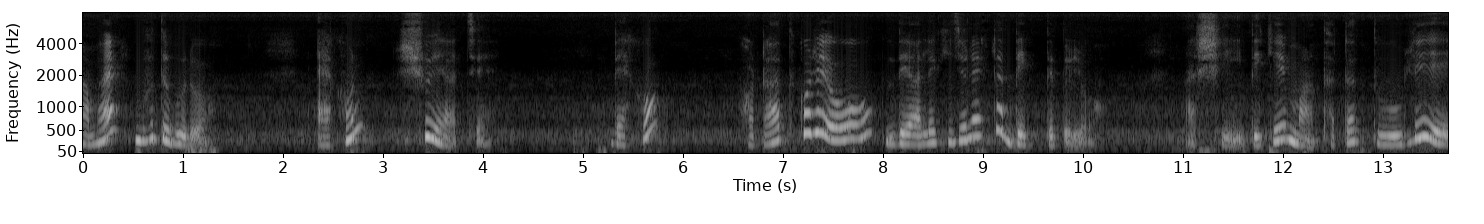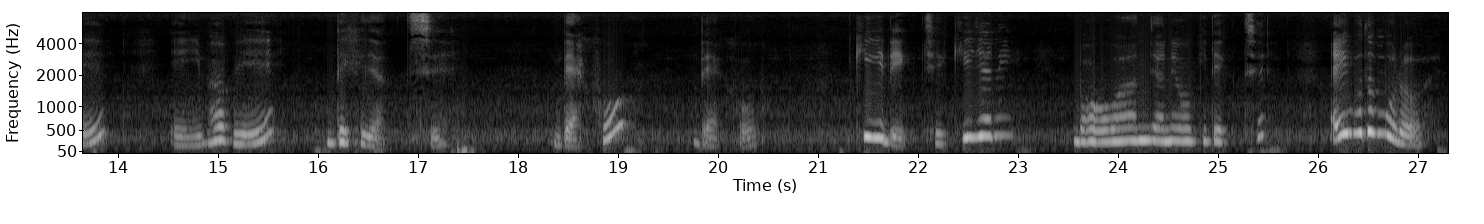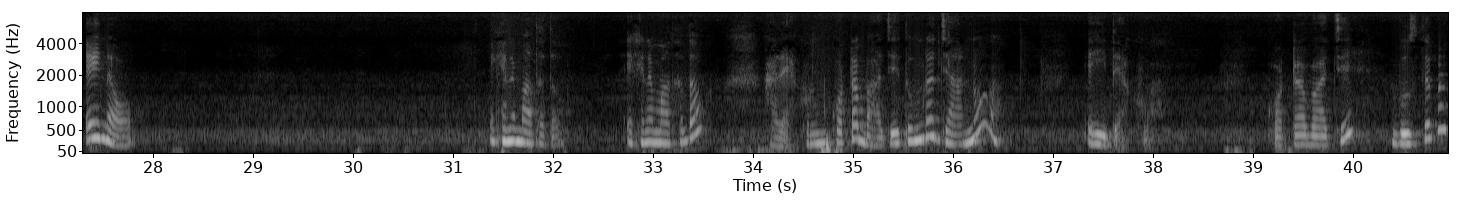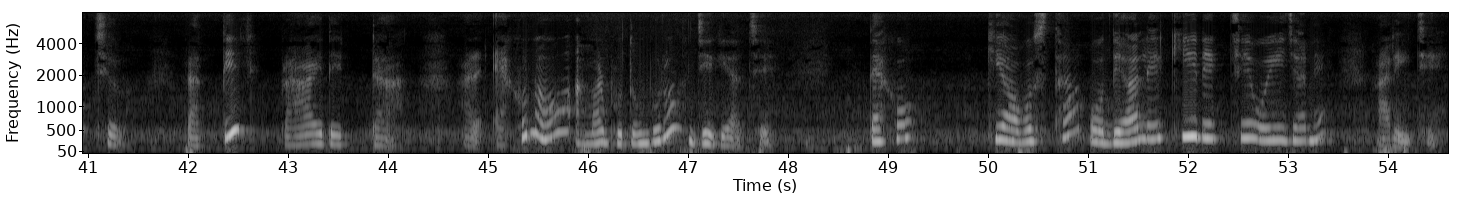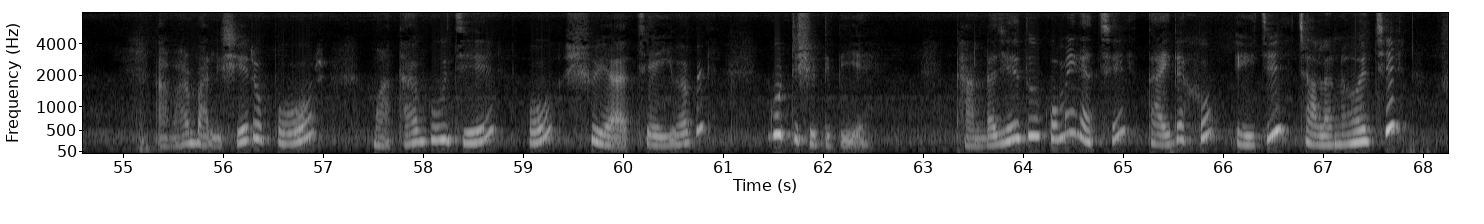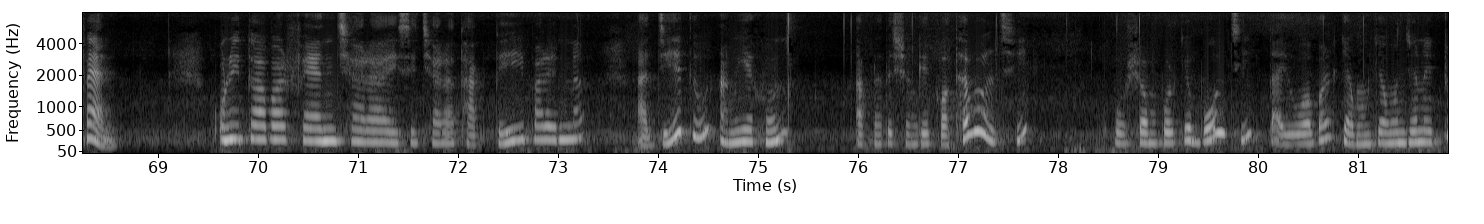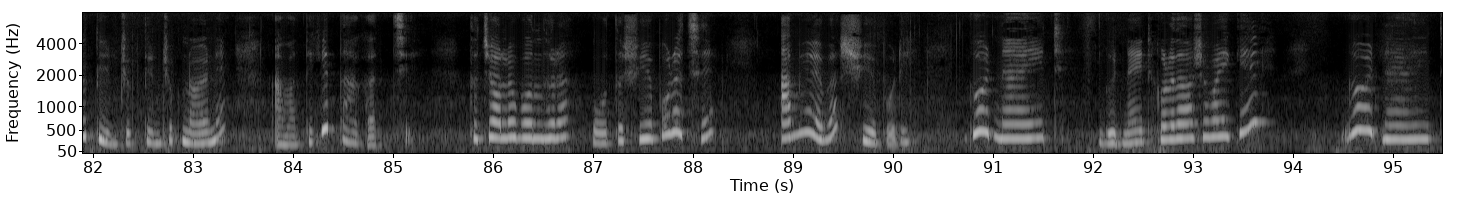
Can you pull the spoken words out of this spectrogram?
আমার ভূতু বুড়ো এখন শুয়ে আছে। দেখো, হঠাৎ করে ও দেয়ালে কি যেন একটা দেখতে পেল। আর সেই দিকে মাথাটা তুলে এইভাবে দেখে যাচ্ছে। দেখো দেখো, কি দেখছে, কি জানি? ভগবান জানে ও কি দেখছে। এই ভূতম বুড়ো এই নাও। এখানে মাথা দাও। এখানে মাথা দাও। আর এখন কটা বাজে তোমরা জানো? এই দেখো। কটা বাজে, বুঝতে পারছ? রাত্রির প্রায় দেড়টা। আর এখনও আমার ভুতুম বুড়ো জেগে আছে। দেখো কি অবস্থা, ও দেওয়ালে কি দেখছে ওই জানে? আর এই যে, আমার বালিশের ওপর মাথা গুজে ও শুয়ে আছে, এইভাবে গুটি সুটি দিয়ে। ঠান্ডা যেহেতু কমে গেছে, তাই দেখো এই যে চালানো হয়েছে ফ্যান। উনি তো আবার ফ্যান ছাড়া, এসি ছাড়া থাকতেই পারেন না। আর যেহেতু আমি এখন আপনাদের সঙ্গে কথা বলছি ও সম্পর্কে বলছি, তাই ও আবার কেমন কেমন যেন একটু তির্যক তির্যক নয়নে আমার দিকে তাকাচ্ছে। তো চলো বন্ধুরা, ও তো শুয়ে পড়েছে, আমিও এবার শুয়ে পড়ি। গুড নাইট গুড নাইট করে দাও সবাইকে। Good night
